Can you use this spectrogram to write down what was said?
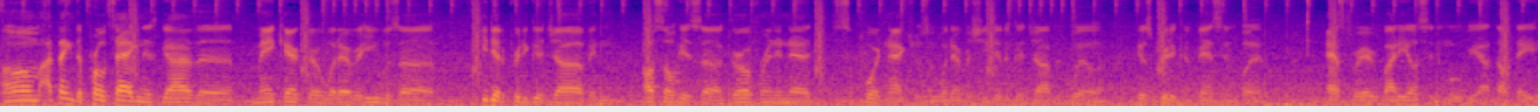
Um, I think the protagonist guy, the main character or whatever, he was uh he did a pretty good job, and also his uh, girlfriend in that supporting actress or whatever, she did a good job as well. It was pretty convincing, but as for everybody else in the movie, I thought they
